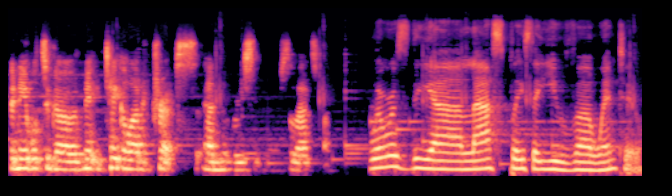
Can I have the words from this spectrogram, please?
been able to go make, take a lot of trips and recently, so that's fun. Where was the uh, last place that you've uh, went to?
